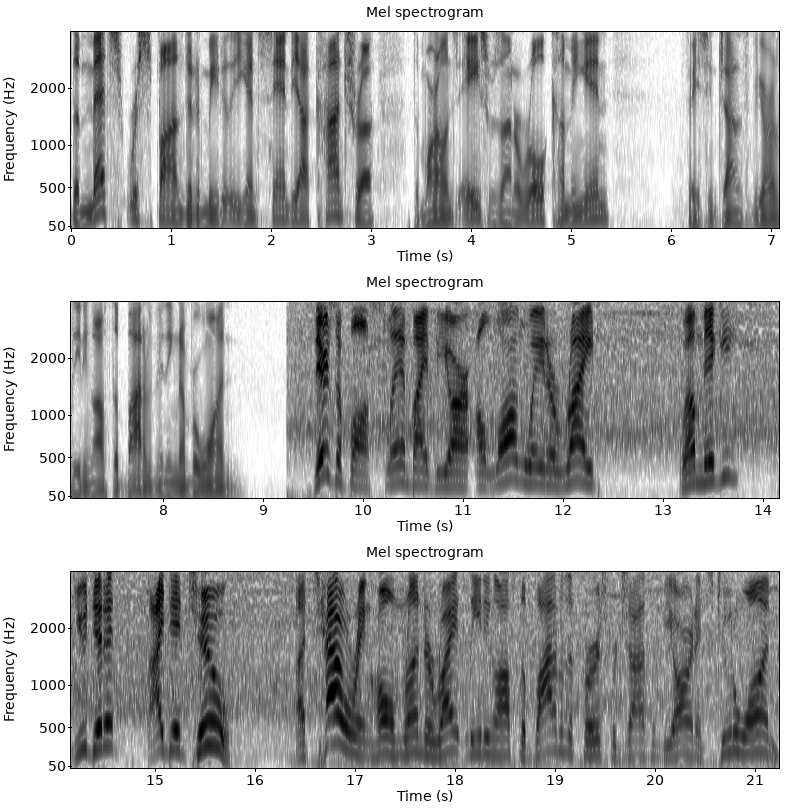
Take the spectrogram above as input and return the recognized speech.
the Mets responded immediately against Sandy Alcantara. The Marlins ace was on a roll coming in facing Jonathan Villar leading off the bottom of inning number one. There's a ball slammed by Villar a long way to right. Well, Miggy, you did it. I did too. A towering home run to right, leading off the bottom of the first for Jonathan Villar, and it's two to one.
